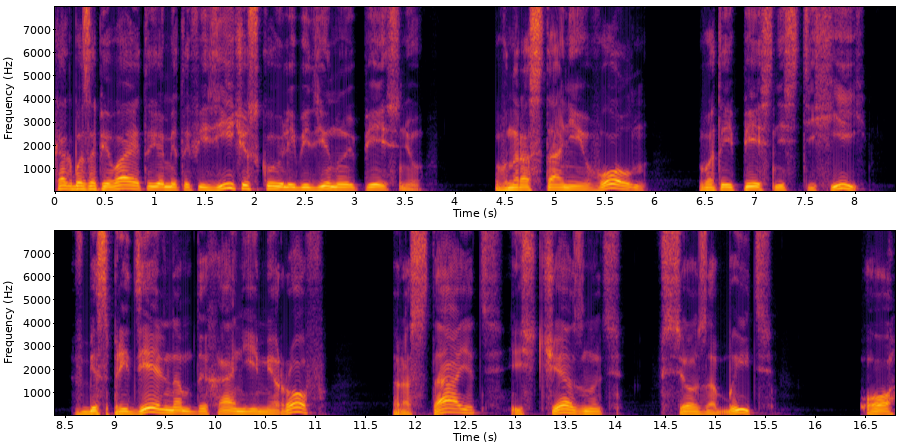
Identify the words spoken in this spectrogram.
как бы запевает ее метафизическую лебединую песню. В нарастании волн, в этой песне стихий, в беспредельном дыхании миров растаять, исчезнуть, все забыть. О,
